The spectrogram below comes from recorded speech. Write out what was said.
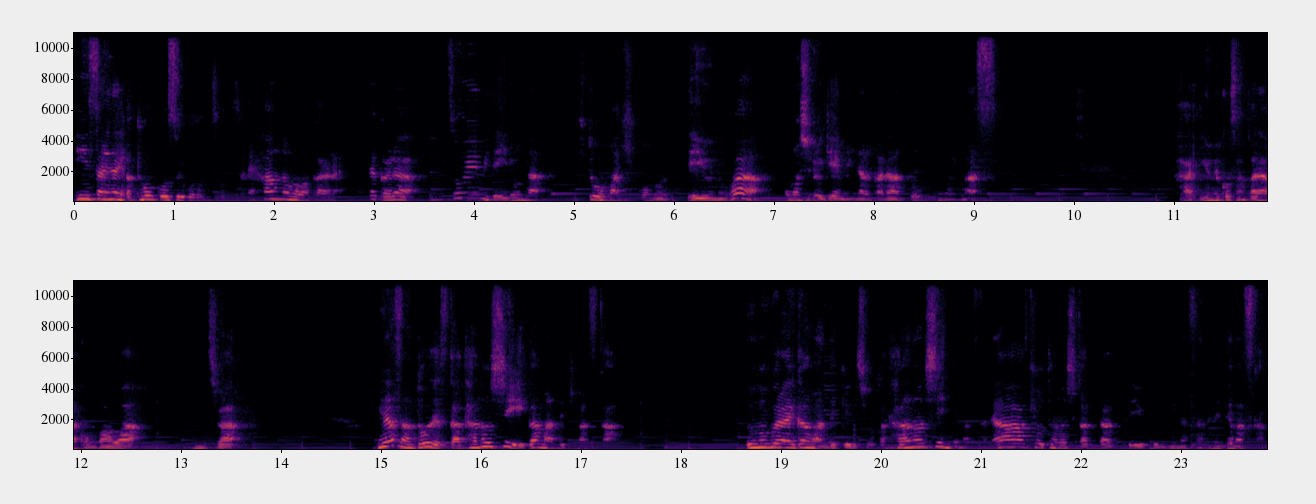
インスタに何か投稿することもそうですよね。反応が分からない。だからそういう意味でいろんな人を巻き込むっていうのは面白いゲームになるかなと思います。はい、ゆめこさんかな、こんばんは。こんにちは。皆さんどうですか？楽しい？我慢できますか？どのぐらい我慢できるでしょうか？楽しんでますかね？ああ、今日楽しかったっていうふうに皆さん寝てますか？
